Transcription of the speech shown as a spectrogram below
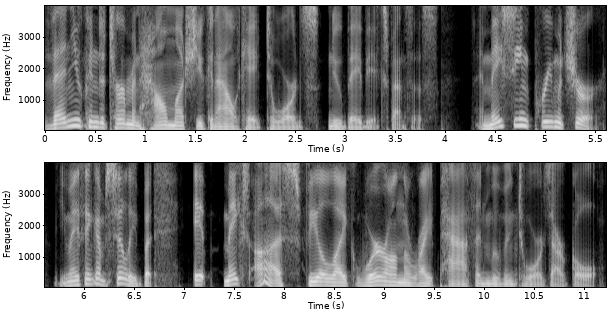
then you can determine how much you can allocate towards new baby expenses. It may seem premature. You may think i'm silly but it makes us feel like we're on the right path and moving towards our goal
